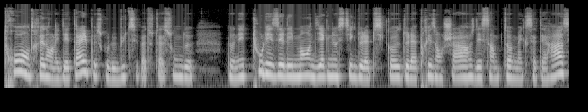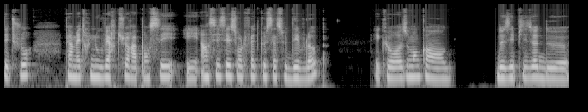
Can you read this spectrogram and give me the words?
trop entrer dans les détails, parce que le but c'est pas de toute façon de donner tous les éléments diagnostiques de la psychose, de la prise en charge, des symptômes, etc. C'est toujours permettre une ouverture à penser et insister sur le fait que ça se développe et que heureusement qu'en deux épisodes de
